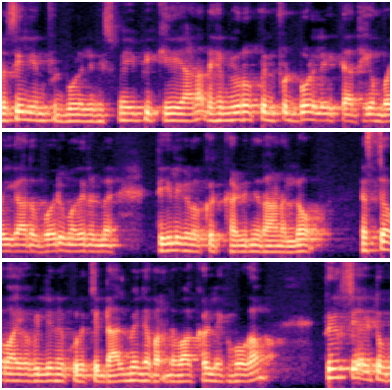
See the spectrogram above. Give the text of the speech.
ബ്രസീലിയൻ ഫുട്ബോളിൽ വിസ്മയിപ്പിക്കുകയാണ്. അദ്ദേഹം യൂറോപ്യൻ ഫുട്ബോളിലേക്ക് അധികം വൈകാതെ വരും. അതിനുള്ള ഡീലുകളൊക്കെ കഴിഞ്ഞതാണല്ലോ. എസ്റ്റവായോ വില്ലിനെ കുറിച്ച് ഡാൽമേഞ്ഞ പറഞ്ഞ വാക്കുകളിലേക്ക് പോകാം. തീർച്ചയായിട്ടും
